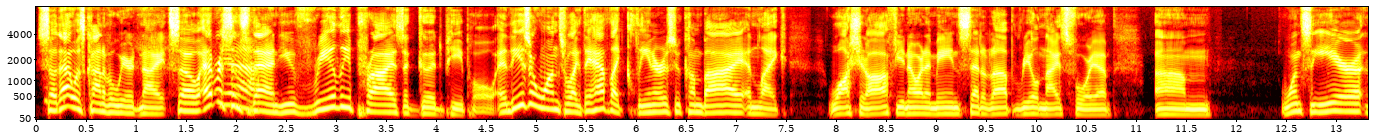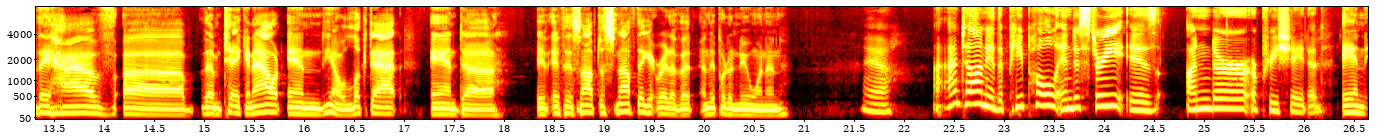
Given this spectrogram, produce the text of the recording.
so that was kind of a weird night. So ever since then, you've really prized a good people. and these are ones where like they have like cleaners who come by and like wash it off. You know what I mean? Set it up real nice for you. Um, once a year they have uh, them taken out and you know looked at and uh, if, if it's not up to snuff they get rid of it and they put a new one in yeah. I- I'm telling you, the peephole industry is underappreciated. and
